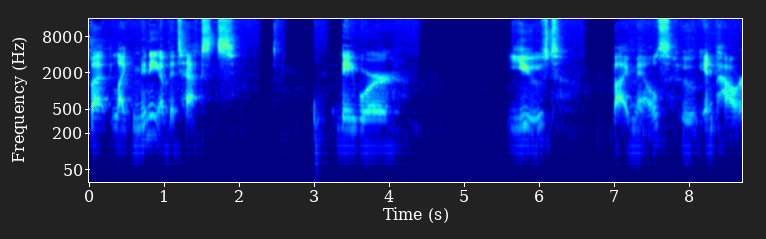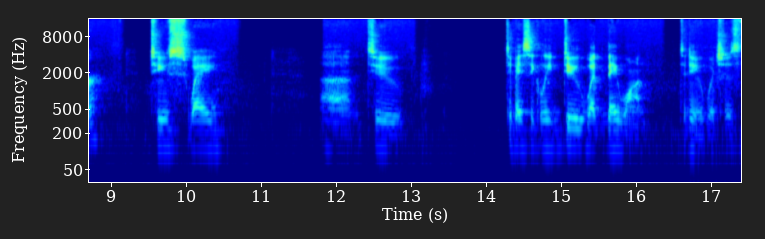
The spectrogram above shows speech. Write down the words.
but like many of the texts, they were used by males who in power to sway uh, to to basically do what they want to do, which is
